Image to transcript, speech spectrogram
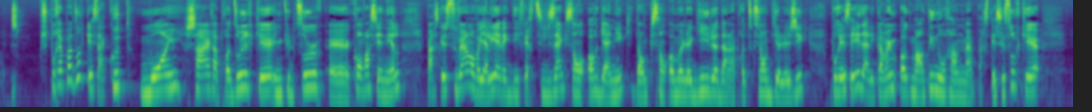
je pourrais pas dire que ça coûte moins cher à produire qu'une culture euh, conventionnelle parce que souvent on va y aller avec des fertilisants qui sont organiques donc qui sont homologués là, dans la production biologique pour essayer d'aller quand même augmenter nos rendements parce que c'est sûr que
